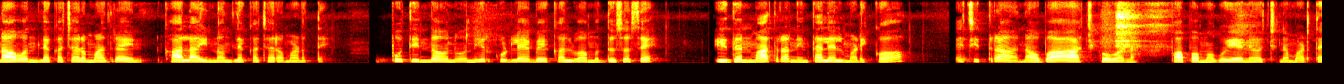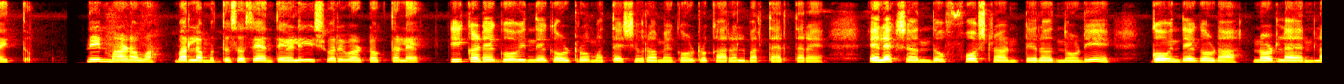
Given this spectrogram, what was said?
ನಾವೊಂದು ಲೆಕ್ಕಾಚಾರ ಮಾಡಿದ್ರೆ ಕಾಲ ಇನ್ನೊಂದು ಲೆಕ್ಕಾಚಾರ ಮಾಡುತ್ತೆ. ಉಪ್ಪು ತಿಂದವನು ನೀರು ಕುಡಲೇಬೇಕಲ್ವಾ ಮುದ್ದು ಸೊಸೆ? ಇದನ್ನು ಮಾತ್ರ ನಿನ್ನ ತಲೆಯಲ್ಲಿ ಮಾಡಿಕೋ. ಏ ಚಿತ್ರ, ನಾವು ಬಾ ಆಚ್ಕೋಗೋಣ ಪಾಪ ಮಗು ಏನೋ ಯೋಚನೆ ಮಾಡ್ತಾ ಇತ್ತು. ನೀನು ಮಾಡವ್ವ, ಬರಲ ಮುದ್ದು ಸೊಸೆ ಅಂತ ಹೇಳಿ ಈಶ್ವರಿ ಹೊರಟೋಗ್ತಾಳೆ. ಈ ಕಡೆ ಗೋವಿಂದೇಗೌಡರು ಮತ್ತು ಶಿವರಾಮೇಗೌಡರು ಕಾರಲ್ಲಿ ಬರ್ತಾ ಇರ್ತಾರೆ. ಎಲೆಕ್ಷನ್ದು ಪೋಸ್ಟರ್ ಅಂಟಿರೋದು ನೋಡಿ ಗೋವಿಂದೇಗೌಡ ನೋಡ್ಲ ಅನ್ಲ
